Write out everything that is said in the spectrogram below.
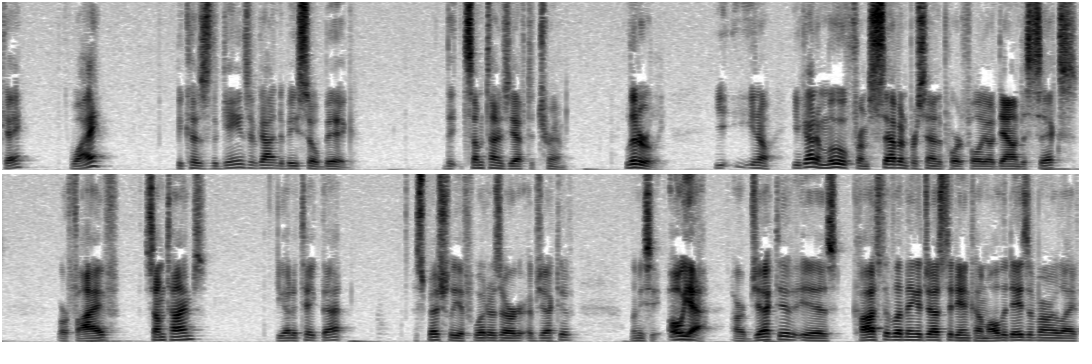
Okay? Why? Because the gains have gotten to be so big that sometimes you have to trim. Literally. You, you know, you got to move from 7% of the portfolio down to 6 or 5 sometimes. You got to take that especially if what is our objective? Let me see. Oh, yeah. Our objective is cost of living adjusted income all the days of our life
